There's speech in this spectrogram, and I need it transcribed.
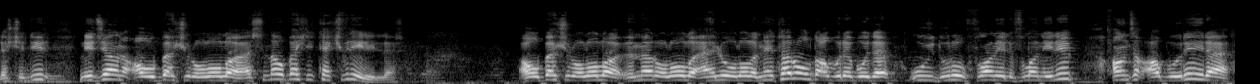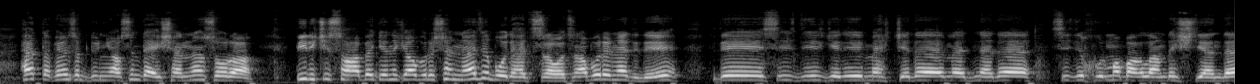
Ləkədir, necə yəni Abu Bəkir ola ola, əslində Abu Bəkir təkvir eləyirlər. Abu Bəkir ola ola, Ömər ola ola, əhli ola ola, netər oldu Abu Reyboyda uydurub, filan elib, filan elib, ancaq Abu Reyrə hətta Peygəmbər dünyasını dəyişəndən sonra bir-iki sahabə deyəndə ki, Abu sən necə boyda hədis rəvatın? Abu nə dedi? Dedi, siz deyir, gedib Məhkədə, Mədinədə, siz deyir, xurma bağlarında işləyəndə,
